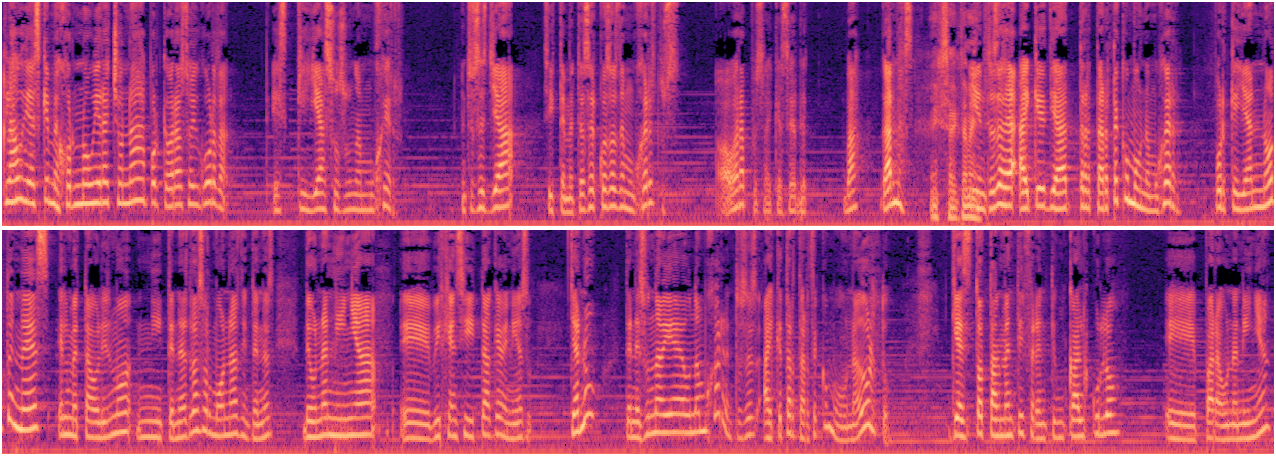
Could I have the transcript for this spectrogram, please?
Claudia, es que mejor no hubiera hecho nada porque ahora soy gorda. Es que ya sos una mujer. Entonces ya, si te metes a hacer cosas de mujeres, pues ahora pues hay que hacerle, va, ganas. Exactamente. Y entonces hay que ya tratarte como una mujer porque ya no tenés el metabolismo, ni tenés las hormonas, ni tenés de una niña eh, virgencita que venías, ya no, tenés una vida de una mujer, entonces hay que tratarte como un adulto, que es totalmente diferente un cálculo eh, para una niña,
